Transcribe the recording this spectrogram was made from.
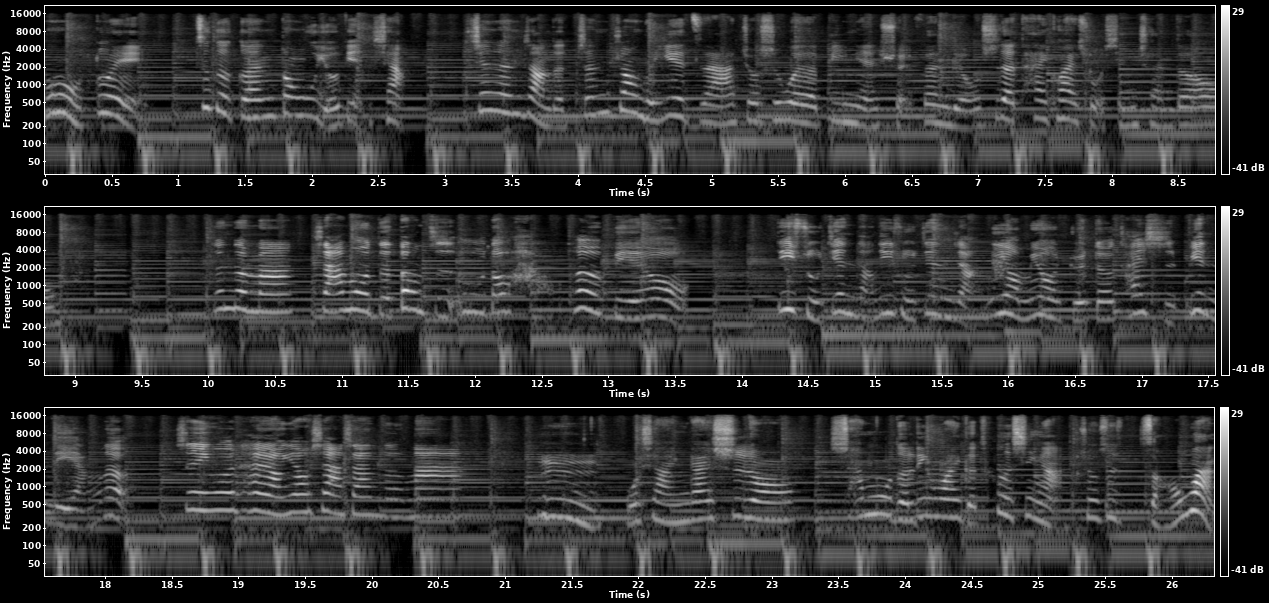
哦，对，这个跟动物有点像，仙人掌的针状的叶子啊，就是为了避免水分流失的太快所形成的哦。真的吗？沙漠的动植物都好特别哦。地鼠舰长，地鼠舰长，你有没有觉得开始变凉了？是因为太阳要下山了吗？嗯，我想应该是哦。沙漠的另外一个特性啊，就是早晚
